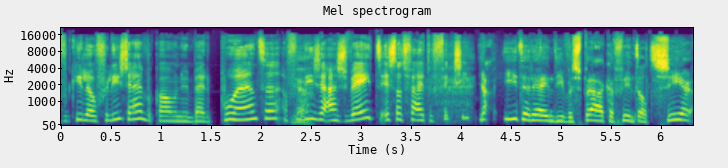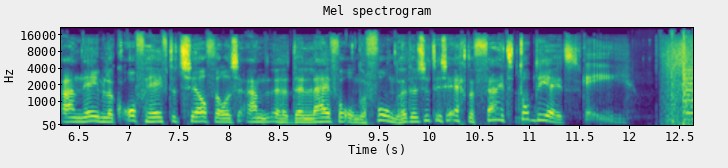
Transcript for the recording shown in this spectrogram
3,5 kilo verliezen. Hè? We komen nu bij de pointe. Verliezen aan zweet, is dat feit of fictie? Ja, iedereen die we spraken vindt dat zeer aannemelijk of heeft het zelf wel eens aan eh, de lijve ondervonden. Dus het is echt een feit. Top dieet. Oké.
